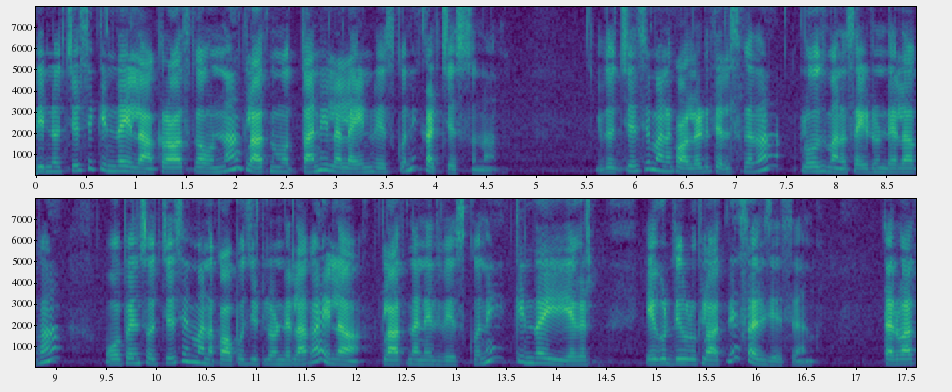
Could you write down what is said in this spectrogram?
దీన్ని వచ్చేసి కింద ఇలా క్రాస్గా ఉన్న క్లాత్ మొత్తాన్ని ఇలా లైన్ వేసుకొని కట్ చేస్తున్నాను. ఇది వచ్చేసి మనకు ఆల్రెడీ తెలుసు కదా క్లోజ్ మన సైడ్ ఉండేలాగా. ఓపెన్స్ వచ్చేసి మనకు ఆపోజిట్లో ఉండేలాగా ఇలా క్లాత్ని అనేది వేసుకొని కింద ఈ ఎగ ఎగుడు దిగుడు క్లాత్ని సరి చేశాను. తర్వాత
